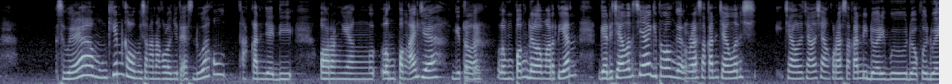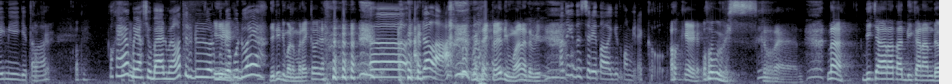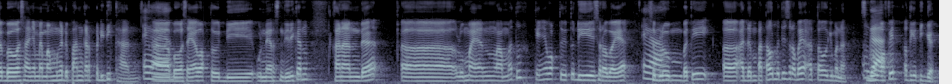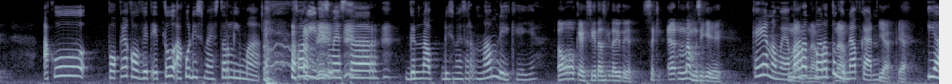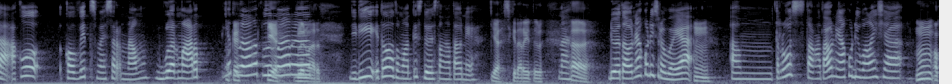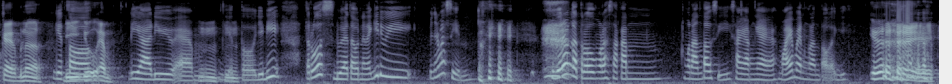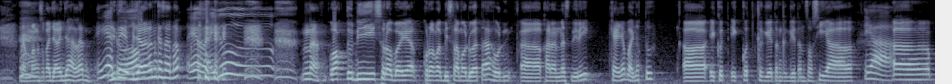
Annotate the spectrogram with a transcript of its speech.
sebenarnya mungkin kalau misalkan aku lanjut S2 aku akan jadi orang yang lempeng aja gitu lah lempeng dalam artian gak ada challenge-nya gitu loh nggak Oke. merasakan challenge challenge challenge yang aku rasakan di 2022 ini gitu loh Oke. Oke. Kok kayaknya Oke. banyak cobaan banget di 2022 ya Jadi di mana miracle-nya? Eh ada lah miracle-nya di mana tapi? nanti kita cerita lagi tentang miracle Oke, oh wis, keren. Nah, bicara tadi kan Anda bahwasanya memang mengedepankan pendidikan, Iya, eh, iya. bahwasanya waktu di UNER sendiri kan kan Anda eh, lumayan lama tuh, kayaknya waktu itu di Surabaya. Iya. Sebelum berarti eh, ada empat tahun berarti Surabaya atau gimana? Sebelum Enggak. COVID atau tiga? aku pokoknya covid itu aku di semester 5 eh, sorry di semester genap di semester 6 deh kayaknya Oh oke, sekitar sekitar itu ya. Seki- eh, enam sih kayaknya. kayaknya namanya Maret enam, Maret tuh enam. genap kan Iya, iya. iya aku covid semester 6 bulan Maret inget Oke. banget bulan Iya, Maret bulan Maret. jadi itu otomatis dua setengah tahun ya Ya, sekitar itu. nah Eh, dua tahunnya aku di Surabaya hmm. Em, terus setengah tahunnya aku di Malaysia Hmm, oke, bener. Di Gitu. Iya di UM Mm, mm. gitu. Jadi terus dua tahunnya lagi di Banjarmasin. Sebenarnya nggak terlalu merasakan merantau sih sayangnya ya. Makanya pengen merantau lagi. Memang suka jalan-jalan. Iya gitu ya, dong. perjalanan ke sana. Ayo Bayu. Nah, waktu di Surabaya kurang lebih selama 2 tahun, eh Kananda sendiri kayaknya banyak tuh eh, ikut-ikut kegiatan-kegiatan sosial. ya. Eh,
